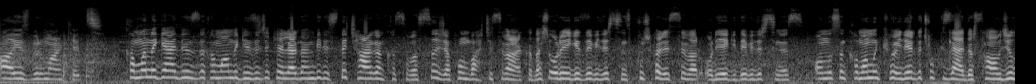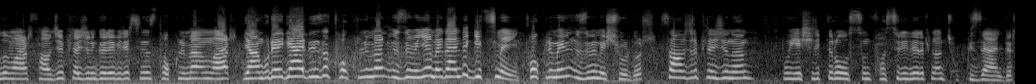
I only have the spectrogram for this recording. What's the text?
A101 Market. Kaman'a geldiğinizde Kaman'da gezilecek yerlerden birisi de Çargan kasabası. Japon bahçesi var arkadaş. Oraya gezebilirsiniz. Kuş Kalesi var. Oraya gidebilirsiniz. Ondan sonra Kaman'ın köyleri de çok güzeldir. Savcılı var. Savcı plajını görebilirsiniz. Toklümen var. Yani buraya geldiğinizde Toklümen üzümü yemeden de gitmeyin. Toklümen'in üzümü meşhurdur. Savcılı plajının bu yeşillikleri olsun, fasulyeleri falan çok güzeldir.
